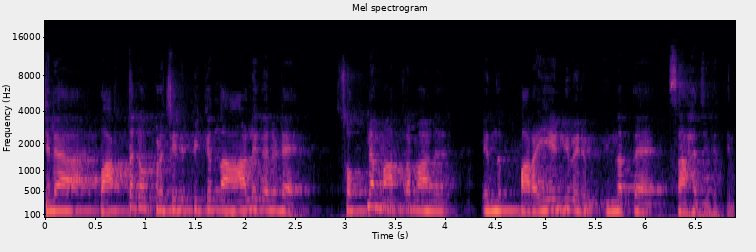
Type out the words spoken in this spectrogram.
ചില വാർത്തകൾ പ്രചരിപ്പിക്കുന്ന ആളുകളുടെ സ്വപ്നം മാത്രമാണ് എന്ന് പറയേണ്ടി വരും ഇന്നത്തെ സാഹചര്യത്തിൽ.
